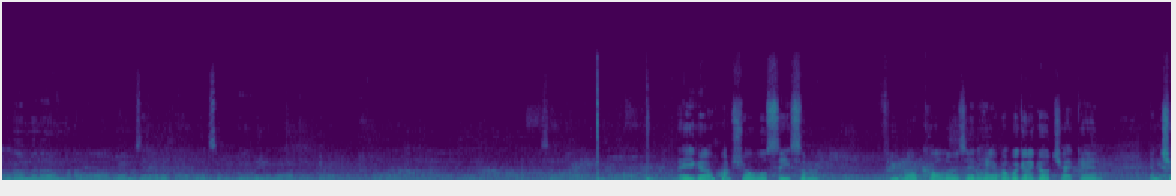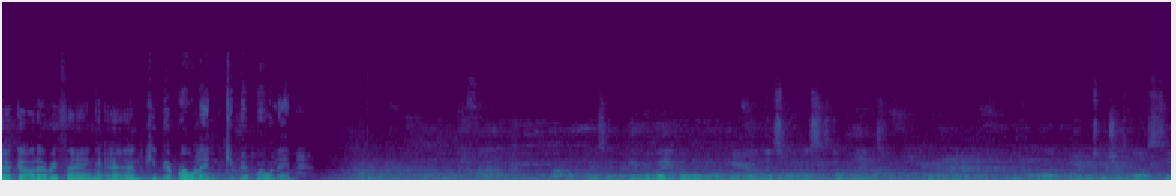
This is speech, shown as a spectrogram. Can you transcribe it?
aluminum uh, rims and everything, it looks really a lot like a. So there you go. I'm sure we'll see some few more colors in here, but we're gonna go check in and check out everything and keep it rolling. Keep it rolling. There's a giveaway going on here on this one. This is the which is nice too.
